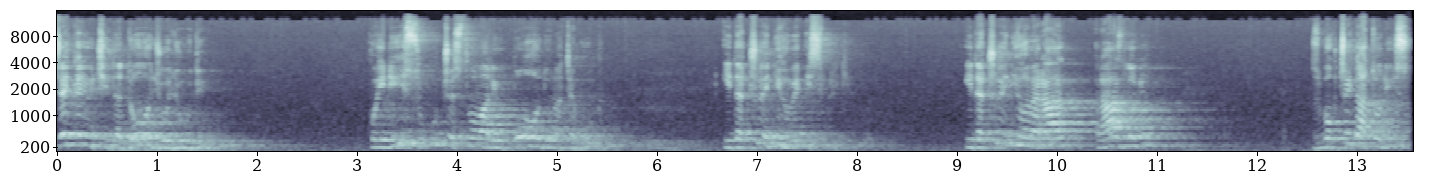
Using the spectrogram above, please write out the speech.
Čekajući da dođu ljudi koji nisu učestvovali u pohodu na Tebuk i da čuje njihove isprike i da čuje njihove razloge zbog čega to nisu,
